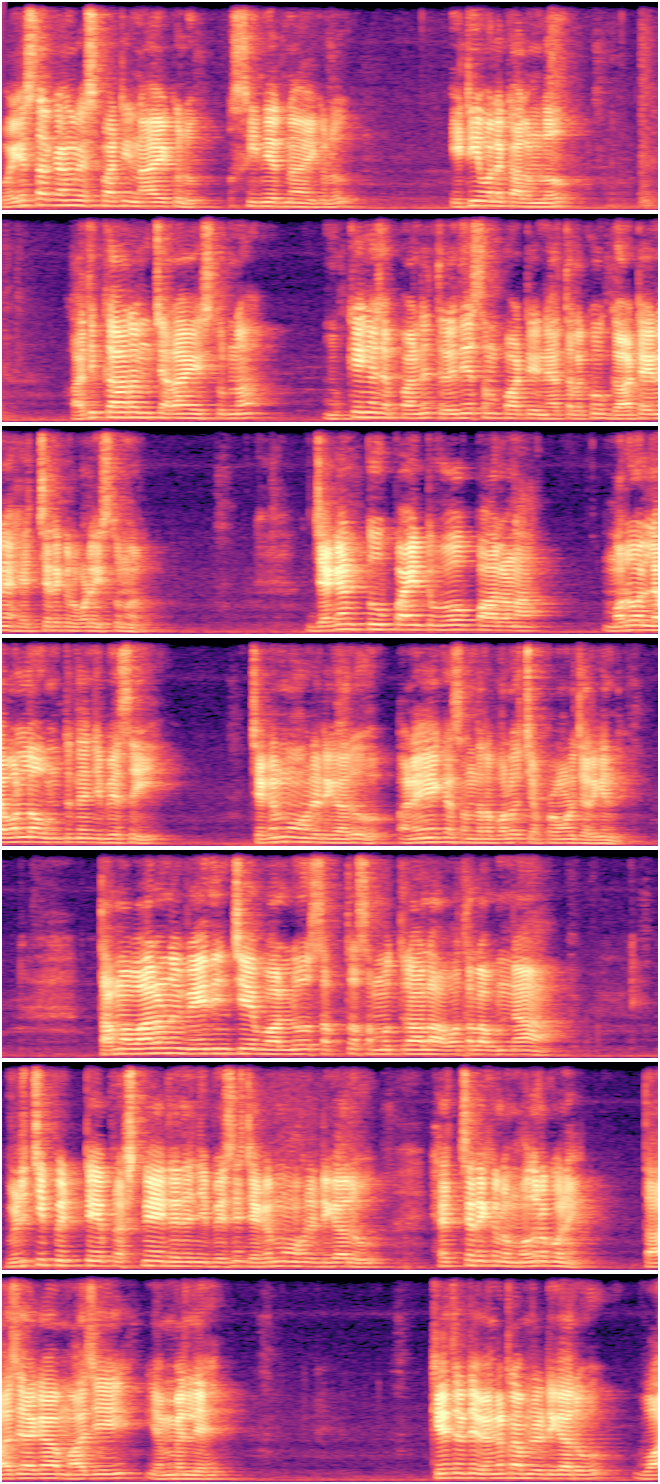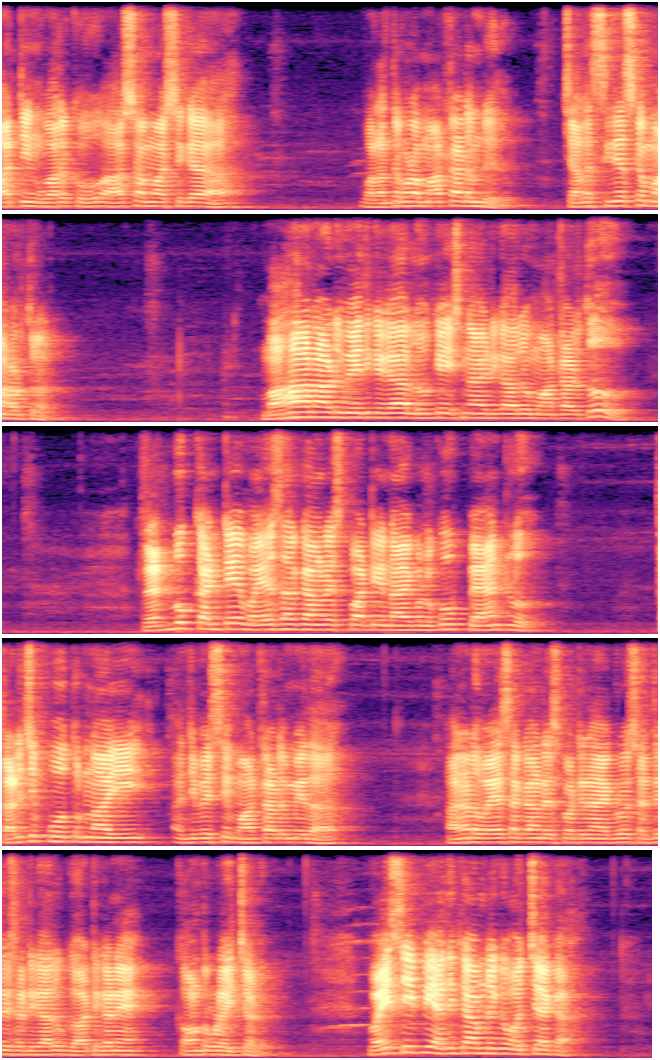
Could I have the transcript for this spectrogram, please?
YSR Congress party నాయకులు senior నాయకులు ఇటీవల కాలంలో అధికారం చెలాయిస్తున్న ముఖ్యంగా చెప్పాలంటే తెలుగుదేశం పార్టీ నేతలకు ఘాటైన హెచ్చరికలు కూడా ఇస్తున్నారు. జగన్ టూ పాయింట్ ఓ పాలన మరో లెవెల్లో ఉంటుందని చెప్పేసి జగన్మోహన్ రెడ్డి గారు అనేక సందర్భాల్లో చెప్పడం కూడా జరిగింది. తమ వాళ్ళను వేధించే వాళ్ళు సప్త సముద్రాల అవతల ఉన్నా విడిచిపెట్టే ప్రశ్నే లేదని చెప్పేసి జగన్మోహన్ రెడ్డి గారు హెచ్చరికలు మొదలుకొని తాజాగా మాజీ ఎమ్మెల్యే కేతిరెడ్డి వెంకటరామరెడ్డి గారు వార్నింగ్ వరకు ఆషామాషిగా వాళ్ళంతా కూడా మాట్లాడడం లేదు. చాలా సీరియస్గా మాట్లాడుతున్నారు. మహానాడు వేదికగా లోకేష్ నాయుడు గారు మాట్లాడుతూ రెడ్ బుక్ అంటే వైఎస్ఆర్ కాంగ్రెస్ పార్టీ నాయకులకు ప్యాంట్లు తడిచిపోతున్నాయి అని చెప్పేసి మాట్లాడడం మీద ఆనాడు వైఎస్ఆర్ కాంగ్రెస్ పార్టీ నాయకుడు సతీష్ రెడ్డి గారు ఘాటుగానే కౌంటర్ కూడా ఇచ్చాడు. వైసీపీ అధికారంలోకి వచ్చాక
